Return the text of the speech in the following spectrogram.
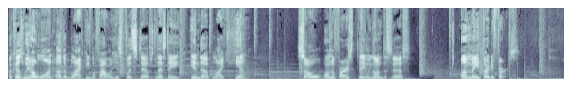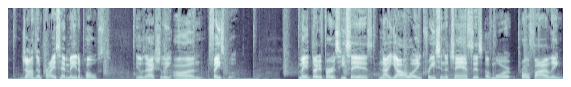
because we don't want other black people following his footsteps lest they end up like him. So on the first thing we're gonna discuss on May 31st, Jonathan Price had made a post. It was actually on Facebook. May 31st, he says, Now y'all are increasing the chances of more profiling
